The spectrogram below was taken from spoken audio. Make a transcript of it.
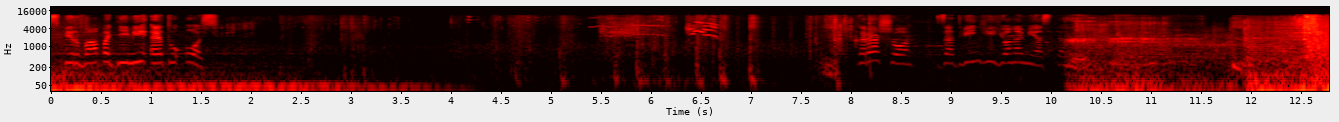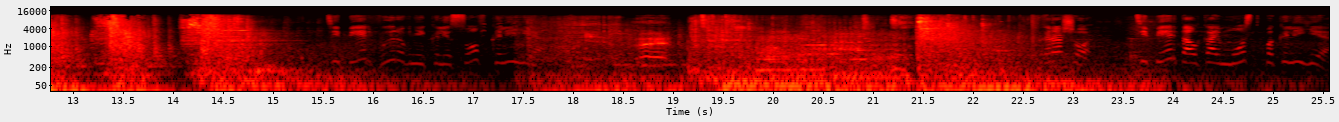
Сперва подними эту ось. Хорошо, задвинь ее на место. Теперь выровняй колесо в колее. Толкай мост по колее.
